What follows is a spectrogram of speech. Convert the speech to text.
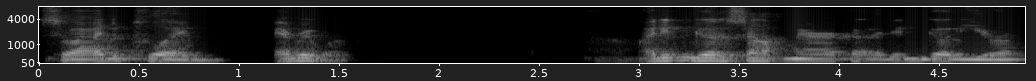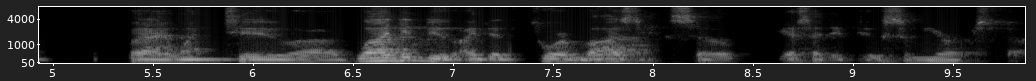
So I deployed everywhere. I didn't go to South America. I didn't go to Europe but I went to uh, well, I did do I did a tour in Bosnia, so yes, I did do some Europe stuff.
